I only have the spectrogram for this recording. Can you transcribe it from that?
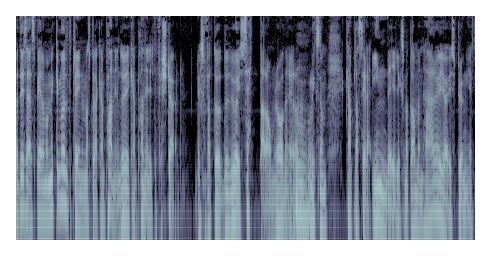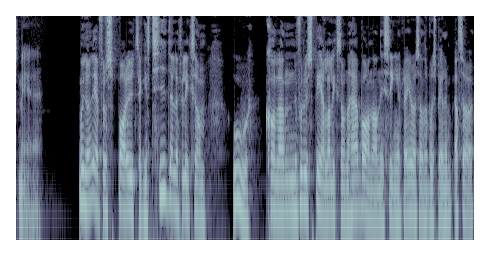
För det är så här, spelar man mycket multiplayer när man spelar kampanjen, då är kampanjen lite förstörd. Liksom för att då, då, du har ju sett alla områden redan mm. och liksom kan placera in dig. Liksom att ja, men här har jag ju sprungit med... Men är det för att spara utvecklingstid eller för liksom, oh, kolla nu får du spela liksom den här banan i single player och sen så får du spela, alltså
